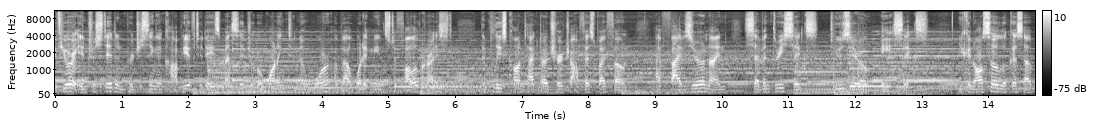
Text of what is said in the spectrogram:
If you are interested in purchasing a copy of today's message or wanting to know more about what it means to follow Christ, then please contact our church office by phone at 509 736 2086. You can also look us up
